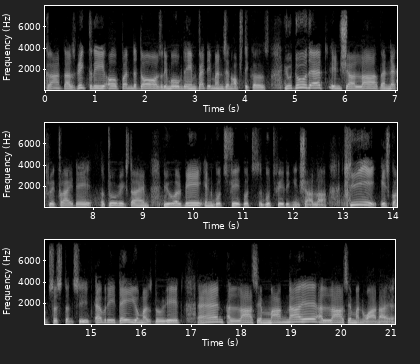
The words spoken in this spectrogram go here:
Grant us victory. Open the doors. Remove the impediments and obstacles. You do that, inshallah, by next week Friday, two weeks time, you will be in good good good feeling, inshallah. Key is consistency. Every day you must do it, and Allah se mangna hai, Allah se manwana hai.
